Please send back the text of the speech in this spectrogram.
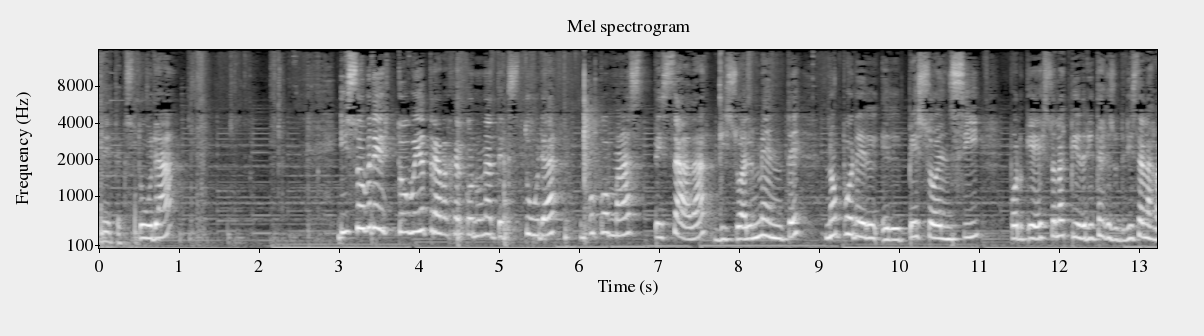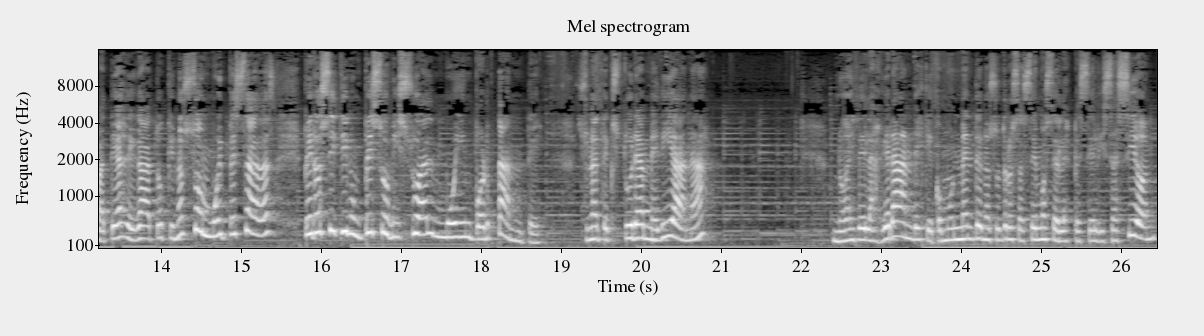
de textura y sobre esto voy a trabajar con una textura un poco más pesada visualmente, no por el, peso en sí, porque son las piedritas que se utilizan en las bateas de gato, que no son muy pesadas, pero sí tiene un peso visual muy importante. Es una textura mediana, no es de las grandes que comúnmente nosotros hacemos en la especialización,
